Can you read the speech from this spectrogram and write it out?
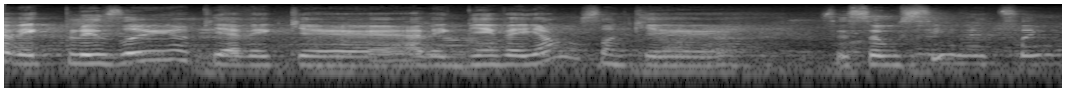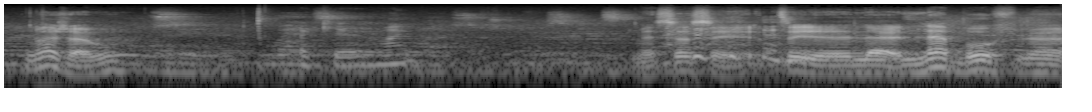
avec plaisir, puis avec, euh, avec bienveillance. Donc, euh, c'est ça aussi, tu sais. Ouais, j'avoue. Que, ouais. Mais ça, c'est. Tu sais, la, la bouffe, là.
